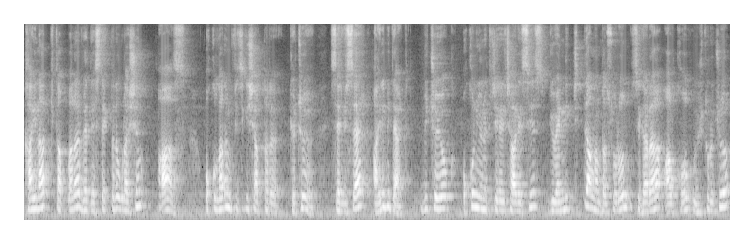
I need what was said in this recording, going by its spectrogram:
kaynak, kitaplara ve desteklere ulaşım az. Okulların fiziki şartları kötü, servisler ayrı bir dert. Bütçe yok, okul yöneticileri çaresiz, güvenlik ciddi anlamda sorun, sigara, alkol, uyuşturucu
